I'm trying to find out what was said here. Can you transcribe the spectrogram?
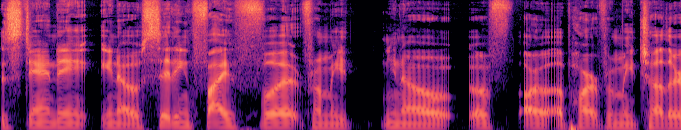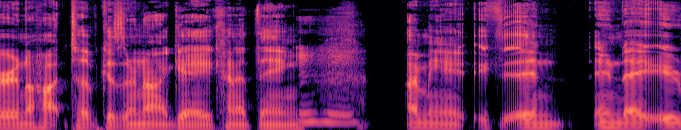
standing you know sitting five foot from each you know of, or apart from each other in a hot tub because they're not gay kind of thing Mm-hmm. I mean, it- and it,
